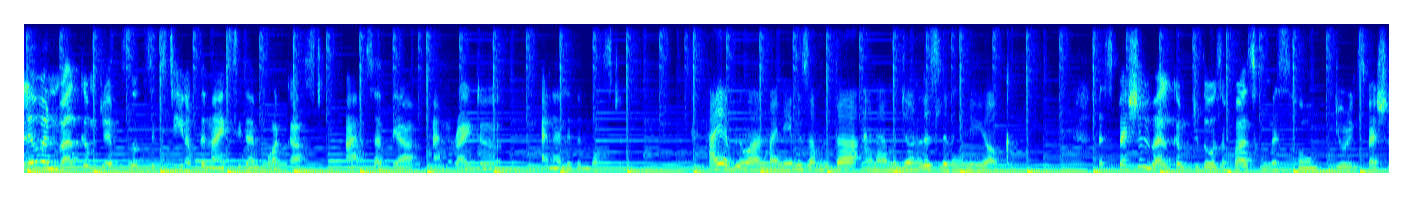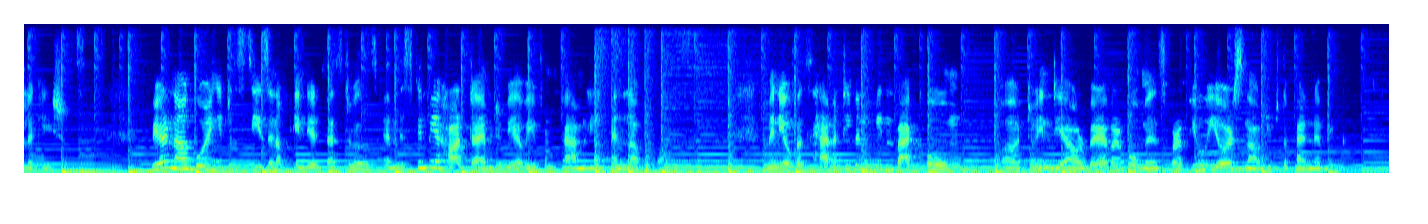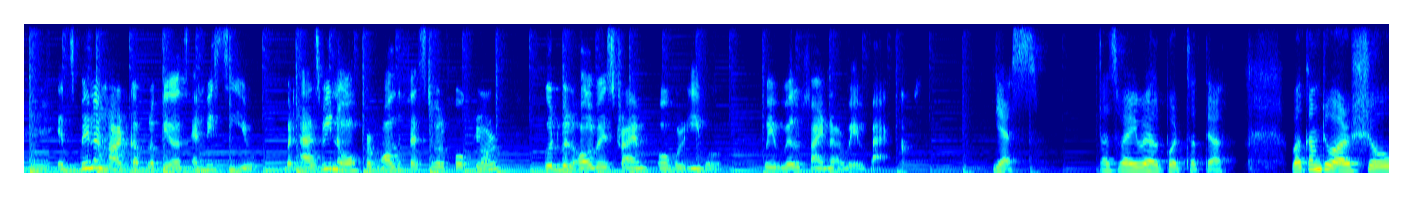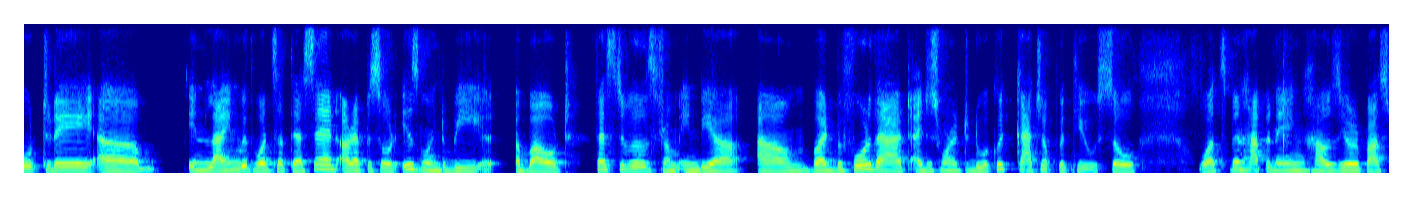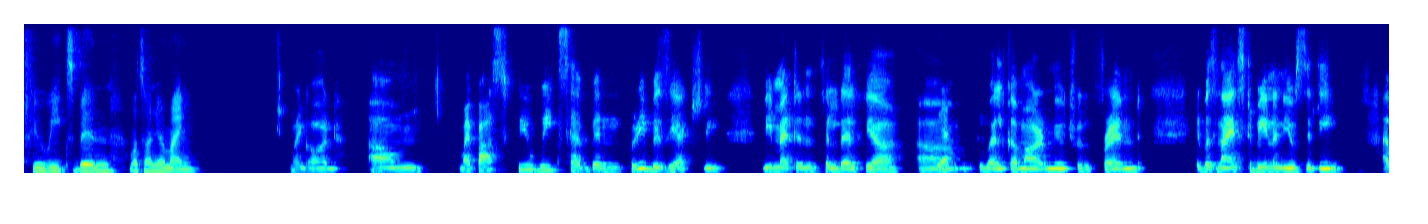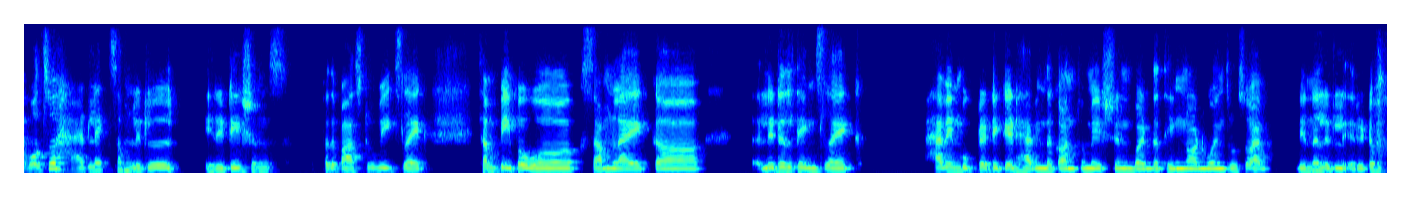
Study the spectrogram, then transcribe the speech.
Hello and welcome to episode 16 of the Nicely Done podcast. I'm Satya, I'm a writer, and I live in Boston. Hi everyone, my name is Amrita and I'm a journalist living in New York. A special welcome to those of us who miss home during special occasions. We are now going into the season of Indian festivals, and this can be a hard time to be away from family and loved ones. Many of us haven't even been back home uh, to India or wherever home is for a few years now due to the pandemic. It's been a hard couple of years, and we see you. But as we know from all the festival folklore, good will always triumph over evil. We will find our way back. Yes, that's very well put, Satya. Welcome to our show today. Um, in line with what Satya said, our episode is going to be about festivals from India. Um, but before that, I just wanted to do a quick catch up with you. So, what's been happening? How's your past few weeks been? What's on your mind? My God. Um, my past few weeks have been pretty busy actually. We met in Philadelphia um, yeah. to welcome our mutual friend. It was nice to be in a new city. I've also had like some little irritations for the past two weeks, like some paperwork, some like uh, little things like having booked a ticket, having the confirmation, but the thing not going through. So I've been a little irritable,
